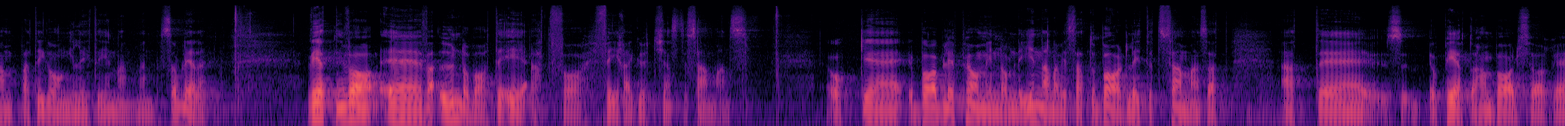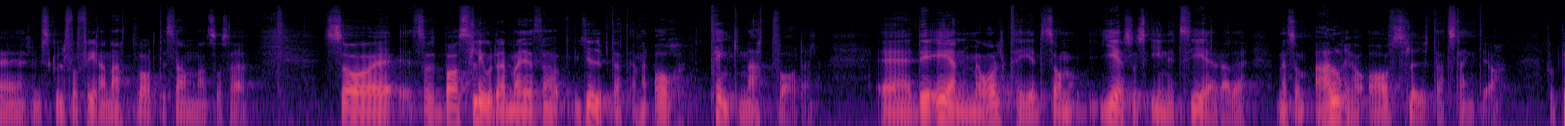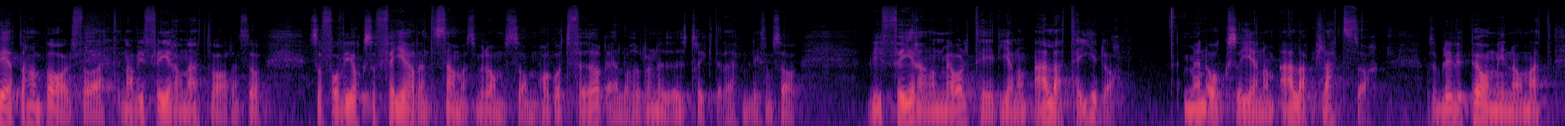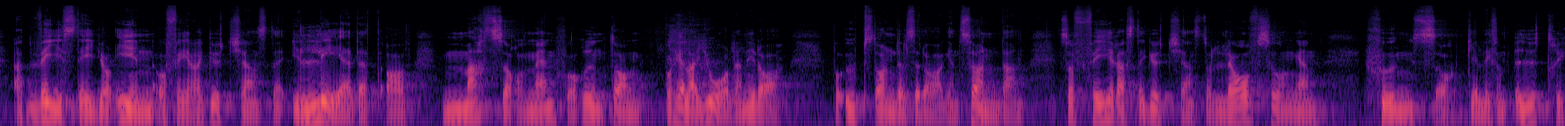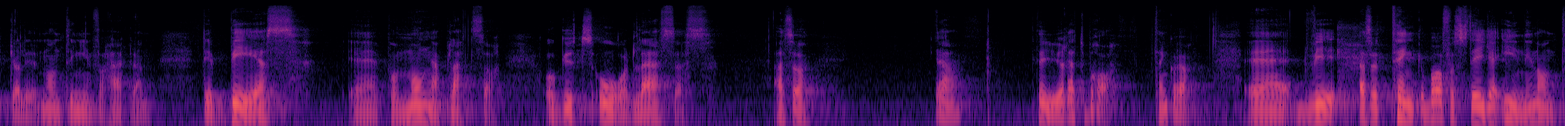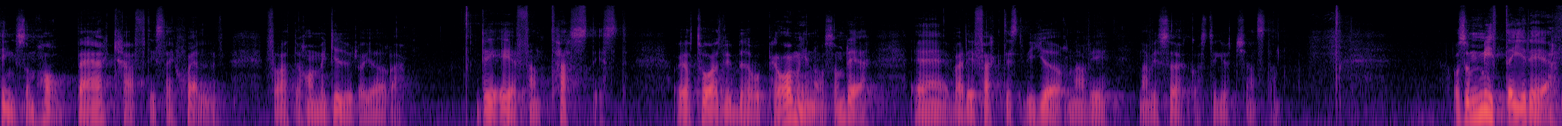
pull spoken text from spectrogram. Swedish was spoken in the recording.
trampat igång lite innan, men så blev det. Vet ni vad, eh, vad underbart det är att få fira gudstjänst tillsammans? Och eh, jag bara blev påmind om det innan när vi satt och bad lite tillsammans att, att eh, och Peter han bad för att vi skulle få fira nattvard tillsammans och så här. Så, eh, så bara slog det mig så djupt att, men, åh, tänk nattvarden. Eh, det är en måltid som Jesus initierade men som aldrig har avslutats tänkte jag. För Peter han bad för att när vi firar nattvarden så, så får vi också fira den tillsammans med dem som har gått före, eller hur du nu uttryckte det. Liksom så. Vi firar en måltid genom alla tider, men också genom alla platser. Och så blir vi påminna om att, att vi stiger in och firar gudstjänster i ledet av massor av människor runt om på hela jorden idag. På uppståndelsedagen, söndagen, så firas det gudstjänst och lovsången sjungs och eh, liksom uttrycker någonting inför Herren. Det bes eh, på många platser och Guds ord läses. Alltså, ja, det är ju rätt bra, tänker jag. Eh, vi, alltså, tänk bara få stiga in i någonting som har bärkraft i sig själv för att det har med Gud att göra. Det är fantastiskt. Och jag tror att vi behöver påminna oss om det, eh, vad det är faktiskt vi gör när vi när vi söker oss till gudstjänsten. Och så mitt i det,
